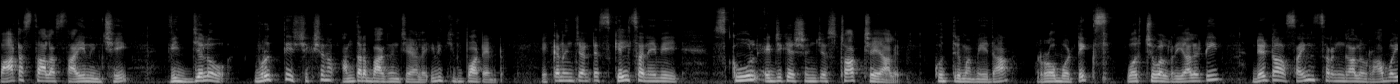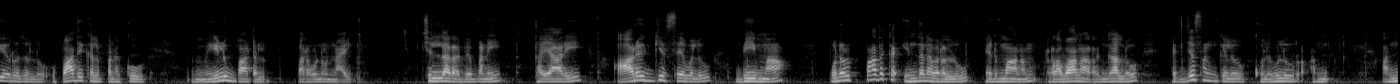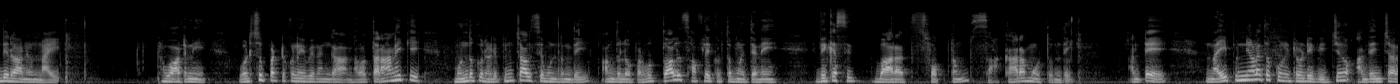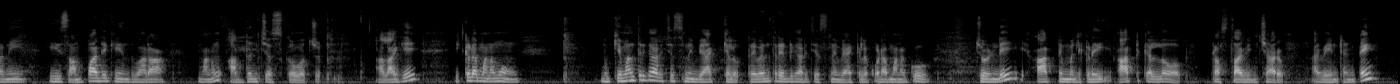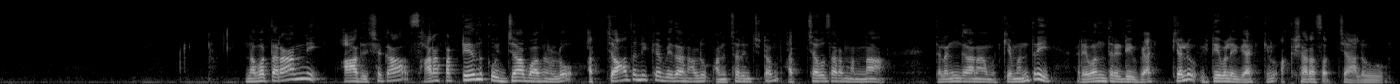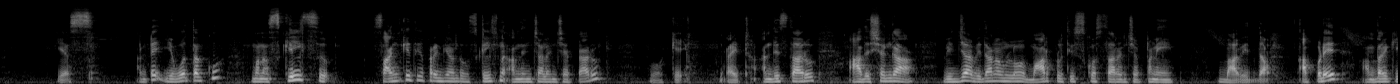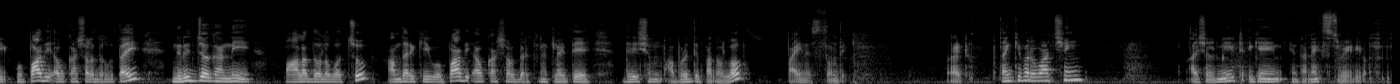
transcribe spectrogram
పాఠశాల స్థాయి నుంచి విద్యలో వృత్తి శిక్షను అంతర్భాగం చేయాలి. ఇది ఇంపార్టెంట్. ఎక్కడి నుంచి అంటే స్కిల్స్ అనేవి స్కూల్ ఎడ్యుకేషన్ నుంచి స్టార్ట్ చేయాలి. కృత్రిమ మీద robotics virtual reality data science రంగాలు రాబోయే రోజుల్లో ఉపాధి కల్పనకు మేలుబాటలు పరవనున్నాయి. చిల్లర విపణి తయారీ ఆరోగ్య సేవలు బీమా పునరుత్పాదక ఇంధన వనరులు నిర్మాణం రవాణా రంగాల్లో పెద్ద సంఖ్యలో కొలువులు అం- అందిరానున్నాయి. వాటిని ఒడిసి పట్టుకునే విధంగా నవతరానికి ముందుకు నడిపించాల్సి ఉంటుంది. అందులో ప్రభుత్వాలు సఫలీకృతమైతేనే వికసిత్ భారత్ స్వప్నం సాకారమవుతుంది. అంటే నైపుణ్యాలతో కూడినటువంటి విద్యను అందించాలని ఈ సంపాదకీయం ద్వారా మనం అర్థం చేసుకోవచ్చు. అలాగే ఇక్కడ మనము ముఖ్యమంత్రి గారు చేసిన వ్యాఖ్యలు రేవంత్ రెడ్డి గారు చేసిన వ్యాఖ్యలు కూడా మనకు చూడండి. ఆర్టిమల్ ఇక్కడ ఈ ఆర్టికల్లో ప్రస్తావించారు. అవేంటంటే నవతరాన్ని ఆ దిశగా సారపట్టేందుకు విద్యాబోధనలో అత్యాధునిక విధానాలు అనుసరించడం అత్యవసరమన్న తెలంగాణ ముఖ్యమంత్రి రేవంత్ రెడ్డి వ్యాఖ్యలు ఇటీవలి వ్యాఖ్యలు అక్షర సత్యాలు. ఎస్ అంటే యువతకు మన స్కిల్స్ సాంకేతిక పరిజ్ఞానంతో స్కిల్స్ని అందించాలని చెప్పారు. Okay right. అందిస్తారు. ఆ దిశంగా విద్యా విధానంలో మార్పులు తీసుకొస్తారని చెప్పని భావిద్దాం. అప్పుడే అందరికీ ఉపాధి అవకాశాలు దొరుకుతాయి. నిరుద్యోగాన్ని పాలదోలవచ్చు. అందరికీ ఉపాధి అవకాశాలు దొరికినట్లయితే దేశం అభివృద్ధి పదంలో పయనిస్తుంది. Right. Thank you for watching. I shall meet again in the next video.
